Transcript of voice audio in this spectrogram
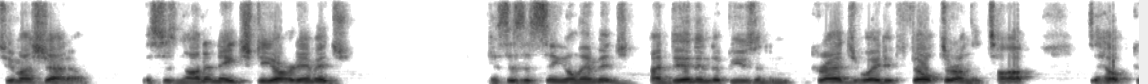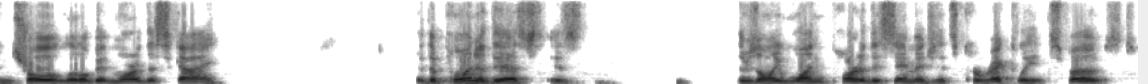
to my shadow. This is not an HDR image. This is a single image. I did end up using a graduated filter on the top to help control a little bit more of the sky. But the point of this is there's only one part of this image that's correctly exposed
